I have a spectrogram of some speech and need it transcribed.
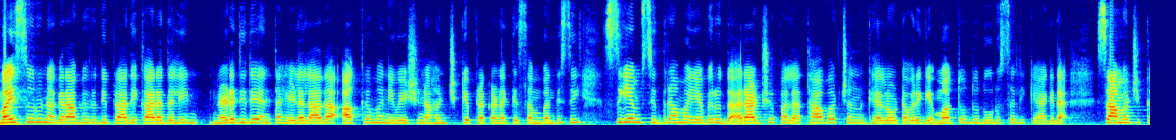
ಮೈಸೂರು ನಗರಾಭಿವೃದ್ಧಿ ಪ್ರಾಧಿಕಾರದಲ್ಲಿ ನಡೆದಿದೆ ಅಂತ ಹೇಳಲಾದ ಅಕ್ರಮ ನಿವೇಶನ ಹಂಚಿಕೆ ಪ್ರಕರಣಕ್ಕೆ ಸಂಬಂಧಿಸಿ ಸಿಎಂ ಸಿದ್ದರಾಮಯ್ಯ ವಿರುದ್ಧ ರಾಜ್ಯಪಾಲ ಥಾವರ್ ಚಂದ್ ಗೆಹ್ಲೋಟ್ ಅವರಿಗೆ ಮತ್ತೊಂದು ದೂರು ಸಲ್ಲಿಕೆಯಾಗಿದೆ ಸಾಮಾಜಿಕ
